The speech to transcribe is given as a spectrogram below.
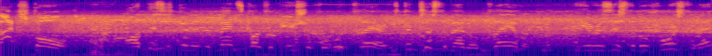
match ball. Oh, this has been an immense contribution from one player. He's been just about unplayable. The irresistible force today.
